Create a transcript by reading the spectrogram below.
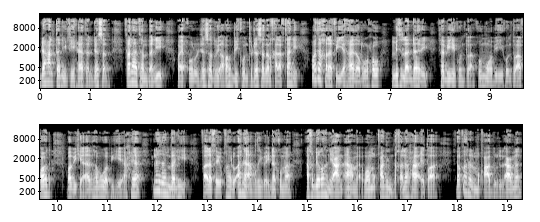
جعلتني في هذا الجسد فلا تنبلي ويقول الجسد يا ربي كنت جسدا خلقتني ودخل في هذا الروح مثل النار فبه كنت أقوم وبه كنت أقعد وبه أذهب وبه أحيا لا ذنب لي قال فيقال أنا أقضي بينكما أخبراني عن أعمى ومقعد دخل حائطا. فقال المقعد للأعمى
